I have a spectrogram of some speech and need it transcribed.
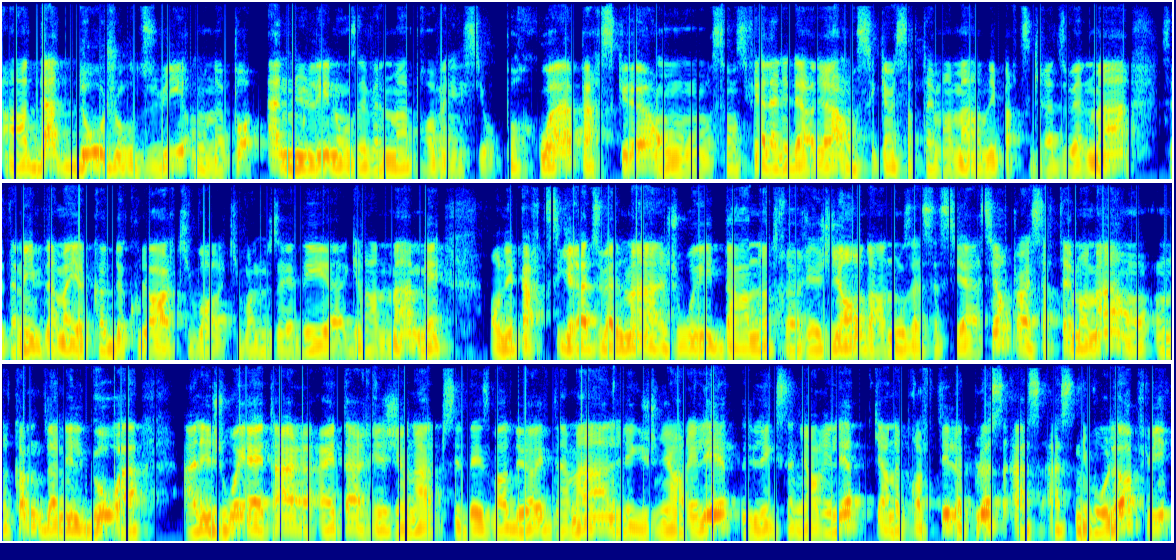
En date d'aujourd'hui, on n'a pas annulé nos événements provinciaux. Pourquoi? Parce que si on se fait à l'année dernière, on sait qu'à un certain moment, on est parti graduellement. Cette année, évidemment, il y a le code de couleur qui va, qui va nous aider euh, grandement, mais on est parti graduellement à jouer dans notre région, dans nos associations. Puis à un certain moment, on, a comme donné le go à, aller jouer inter, interrégional. Puis c'est le baseball 2A, évidemment, Ligue junior élite, Ligue senior élite, qui en a profité le plus à, à ce niveau-là. Puis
